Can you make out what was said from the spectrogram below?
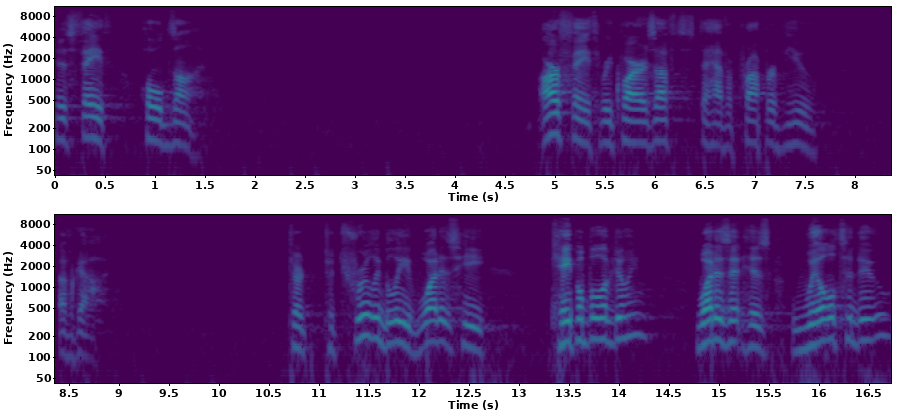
His faith holds on. Our faith requires us to have a proper view of God. To, to truly believe what is he capable of doing? What is it his will to do?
